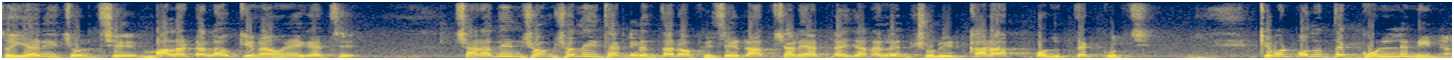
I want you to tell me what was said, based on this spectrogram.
তৈয়ারি চলছে মালা টালাও কেনা হয়ে গেছে। সারাদিন সংসদেই থাকলেন তার অফিসে, রাত সাড়ে আটটায় জানালেন, শরীর খারাপ, পদত্যাগ করছে। কেবল পদত্যাগ করলেনই না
